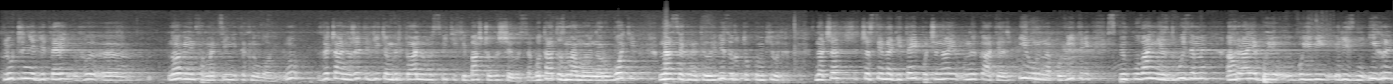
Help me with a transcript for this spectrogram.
включення дітей в е, нові інформаційні технології. Ну, звичайно, жити дітям в віртуальному світі хіба що лишилося, бо тато з мамою на роботі, в нас як не телевізору, то комп'ютер. Значить, частина дітей починає уникати ігор на повітрі, спілкування з друзями, а грає бойові різні ігри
